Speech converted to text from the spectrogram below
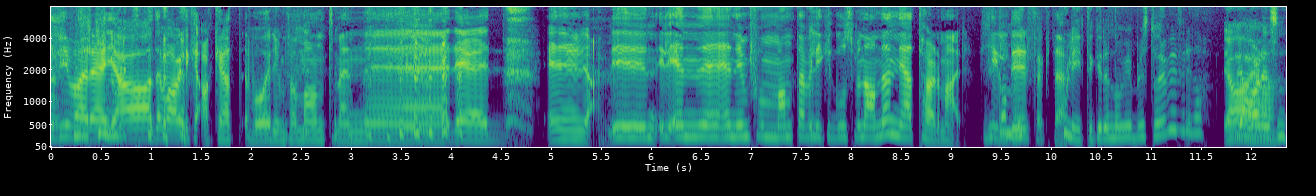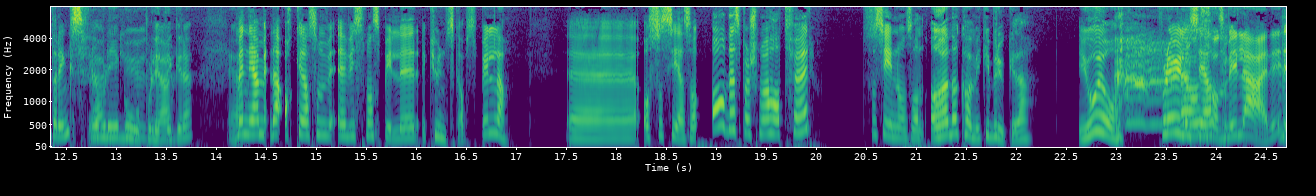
De bare Ja, det var vel ikke akkurat vår informant, men uh, det uh, Ja. En, en informant er vel like god som en annen. Jeg tar dem her. Vi kan bli Kilder, fuck det. politikere når vi blir store, vi, Frida. Ja, vi har ja. det som trengs for Ja, å bli gode Gud, politikere. Men jeg, det er akkurat som hvis man spiller kunnskapsspill, da. Uh, og så sier jeg sånn Å, det spørsmålet har jeg hatt før. Så sier noen sånn Å, da kan vi ikke bruke det. Jo jo. For det Det vil er jo si sånn vi lærer.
